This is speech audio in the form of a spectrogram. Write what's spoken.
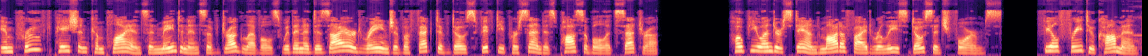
Improved patient compliance and maintenance of drug levels within a desired range of effective dose 50% is possible etc. Hope you understand modified release dosage forms. Feel free to comment.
